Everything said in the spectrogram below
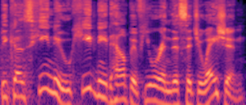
because he knew he'd need help if he were in this situation.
